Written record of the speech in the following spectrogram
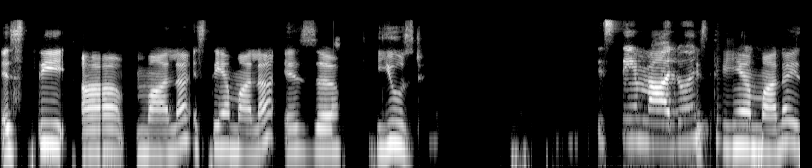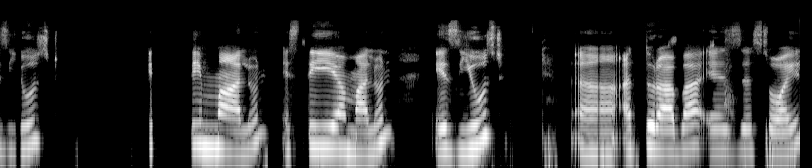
is the uh, mala mala is uh, used. Istimalun. mala is used. Istimalun Istimalun is used. Uh, At-turaba is uh, soil.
